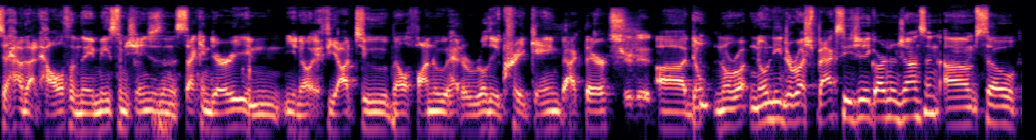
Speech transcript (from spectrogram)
to have that health, and they made some changes in the secondary. And you know, Ifeatu Melifonwu had a really great game back there, Sure did. uh, don't no no need to rush back CJ Gardner Johnson. Um, so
